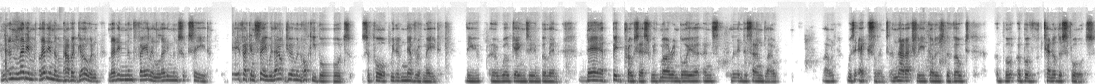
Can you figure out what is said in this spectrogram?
And, and letting, letting them have a go and letting them fail and letting them succeed. If I can say, without German hockey boards support, we'd have never have made the uh, World Games in Berlin. Their bid process with marin Boyer and Linda Sandlau was excellent, and that actually got us the vote above, above 10 other sports.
